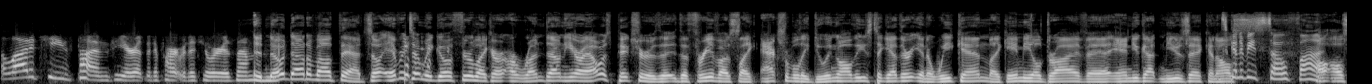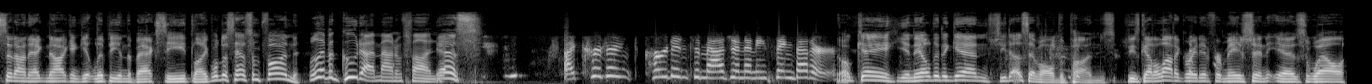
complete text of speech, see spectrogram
a lot of cheese puns here at the Department of Tourism. No doubt about that. So every time we go through like our, our rundown here, I always picture the, the three of us like actually doing all these together in a weekend. Like Amy will drive, uh, and you got music, and It's I'll going to be so fun. I'll, I'll sit on eggnog and get Lippy in the back seat. Like we'll just have some fun. we'll have a good amount of fun. Yes. I couldn't, couldn't imagine anything better. Okay, you nailed it again. She does have all the puns. She's got a lot of great information as well.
